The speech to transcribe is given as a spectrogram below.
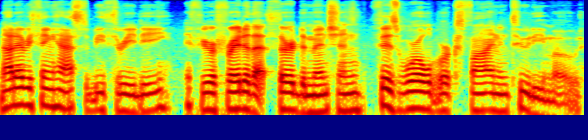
Not everything has to be 3D. If you're afraid of that third dimension, PhysWorld works fine in 2D mode.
